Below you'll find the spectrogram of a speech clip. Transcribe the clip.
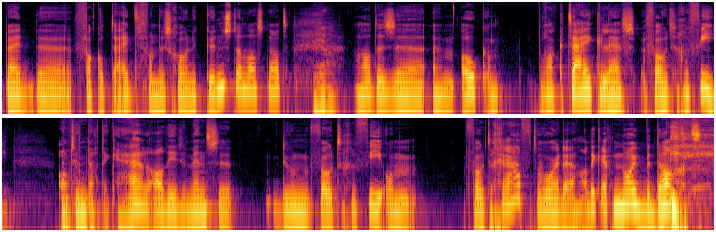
bij de faculteit van de schone kunsten was dat, Ja. hadden ze ehm, ook een praktijkles fotografie. En toen dacht ik, hè, al die mensen doen fotografie om fotograaf te worden. Had ik echt nooit bedacht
